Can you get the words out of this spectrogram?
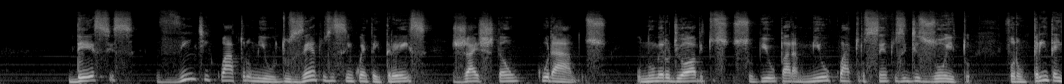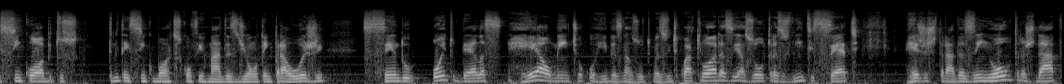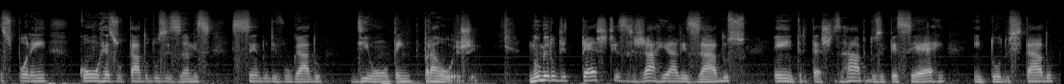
Desses, 24.253 já estão curados. O número de óbitos subiu para 1.418. Foram 35 óbitos 35 mortes confirmadas de ontem para hoje, sendo oito delas realmente ocorridas nas últimas 24 horas e as outras 27 registradas em outras datas, porém com o resultado dos exames sendo divulgado de ontem para hoje. Número de testes já realizados entre testes rápidos e PCR em todo o estado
